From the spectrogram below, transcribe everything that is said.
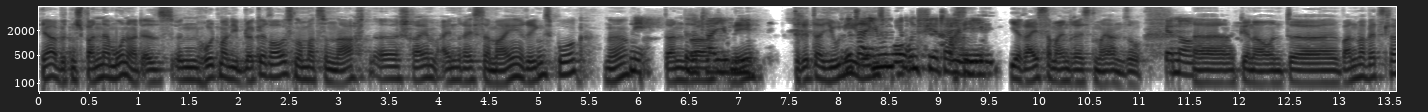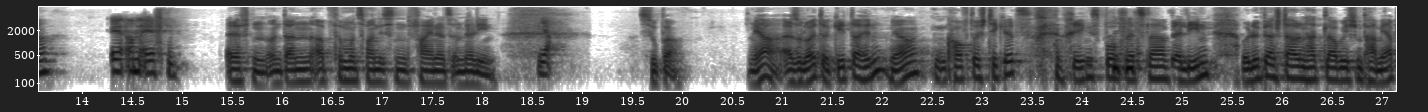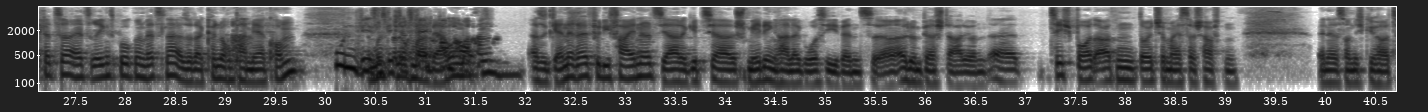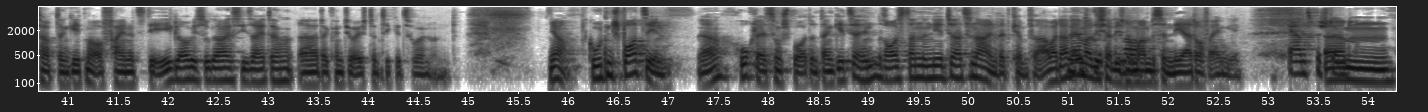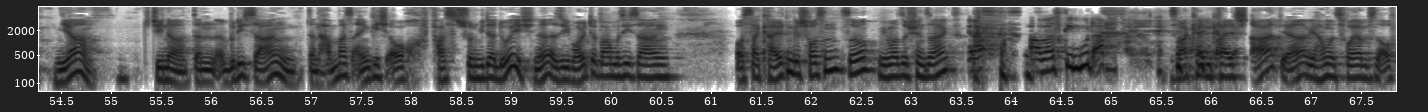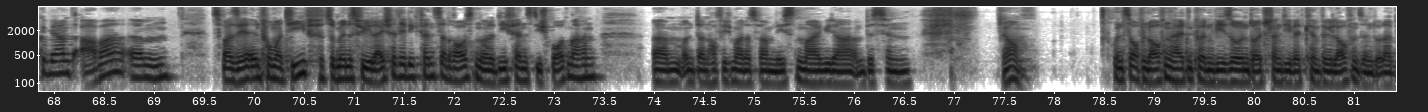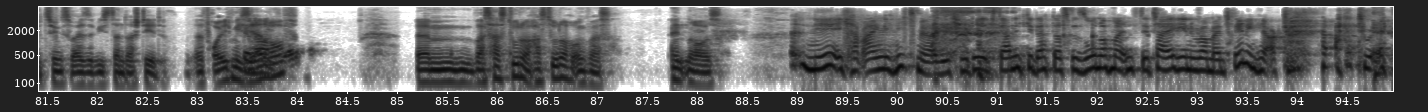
Ja, wird ein spannender Monat. Also, holt man die Blöcke raus, nochmal zum Nachschreiben. 31. Mai, Regensburg. Ne? Nee, Dann 3. War, Juni. Nee, 3. Juni. 3. Juni und 4. Ach, Juni. Ihr reist am 31. Mai an, so. Genau. Äh, genau. Und äh, wann war Wetzlar? Äh, am 11. 11. Und dann ab 25. Finals in Berlin. Ja. Super. Ja, also Leute, geht dahin, ja, kauft euch Tickets. Regensburg, Wetzlar, Berlin. Olympiastadion hat, glaube ich, ein paar mehr Plätze als Regensburg und Wetzlar. Also da können noch ein paar mehr kommen. Unwesentlich. Da muss man auch mal Werbung machen. Also generell für die Finals, ja, da gibt's ja Schmelinghalle, große Events, äh, Olympiastadion, äh, zig Sportarten, deutsche Meisterschaften. Wenn ihr das noch nicht gehört habt, dann geht mal auf finals.de, glaube ich sogar, ist die Seite. Äh, da könnt ihr euch dann Tickets holen und ja, guten Sport sehen. Ja, Hochleistungssport. Und dann geht es ja hinten raus dann in die internationalen Wettkämpfe. Aber da werden wir sicherlich genau. noch mal ein bisschen näher drauf eingehen. Ganz bestimmt. Ähm, ja, Gina, dann würde ich sagen, dann haben wir es eigentlich auch fast schon wieder durch. Ne? Also heute war, muss ich sagen, aus der Kalten geschossen, so wie man so schön sagt. Ja, aber es ging gut ab. es war kein Kaltstart, ja. Wir haben uns vorher ein bisschen aufgewärmt, aber ähm, es war sehr informativ, zumindest für die Leichtathletik-Fans da draußen oder die Fans, die Sport machen. Ähm, und dann hoffe ich mal, dass wir am nächsten Mal wieder ein bisschen, ja, uns auf dem Laufen halten können, wie so in Deutschland die Wettkämpfe gelaufen sind oder beziehungsweise wie es dann da steht. Da freue ich mich genau. sehr drauf. Ähm, was hast du noch? Hast du noch irgendwas hinten raus? Nee, ich habe eigentlich nichts mehr. Also ich hätte jetzt gar nicht gedacht, dass wir so nochmal ins Detail gehen über mein Training hier aktu aktuell.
